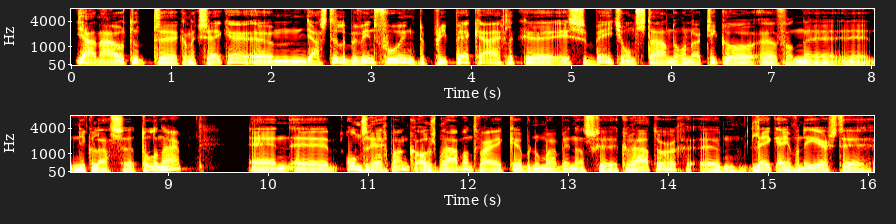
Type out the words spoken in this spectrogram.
Ja, nou, dat uh, kan ik zeker. Um, ja, stille bewindvoering, de pre-pack eigenlijk, uh, is een beetje ontstaan door een artikel uh, van Nicolaas Tollenaar. En onze rechtbank, Oost-Brabant, waar ik benoembaar ben als curator, ehm, leek een van de eerste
